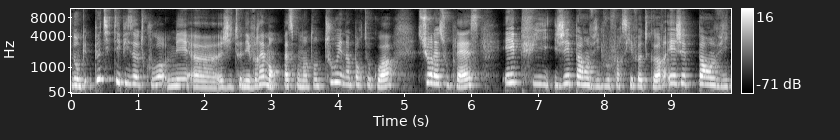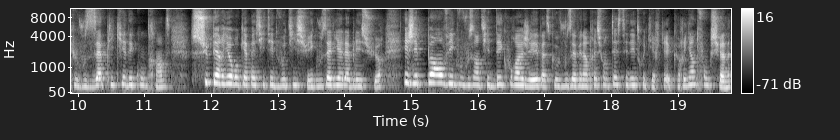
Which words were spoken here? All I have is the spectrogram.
Donc, petit épisode court, mais euh, j'y tenais vraiment parce qu'on entend tout et n'importe quoi sur la souplesse. Et puis, j'ai pas envie que vous forciez votre corps et j'ai pas envie que vous appliquiez des contraintes supérieures aux capacités de vos tissus et que vous alliez à la blessure. Et j'ai pas envie que vous vous sentiez découragé parce que vous avez l'impression de tester des trucs et que rien ne fonctionne.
